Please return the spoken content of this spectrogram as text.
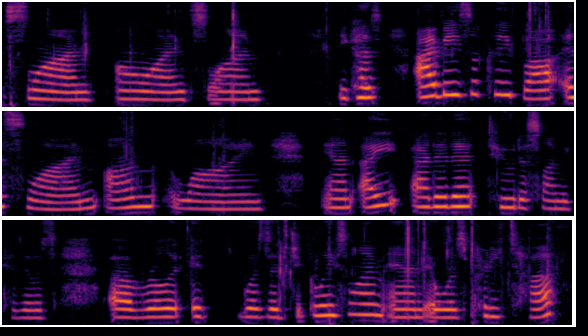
slime, online slime. Because I basically bought a slime online and I added it to the slime because it was a really, it was a jiggly slime and it was pretty tough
